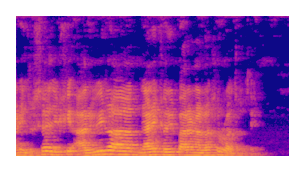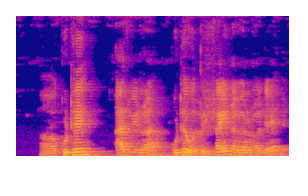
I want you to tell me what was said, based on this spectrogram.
आणि दुसऱ्या दिवशी आरवीला ज्ञानेश्वरी पारायणाला सुरुवात होते. अं, कुठे? आरवीला कुठे होते? साईनगरमध्ये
